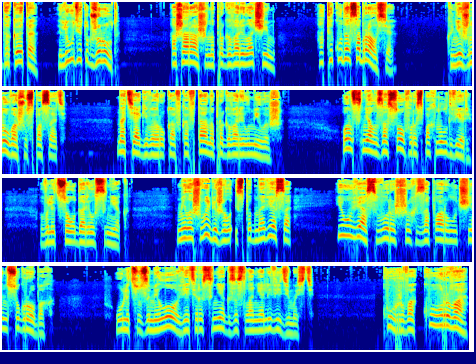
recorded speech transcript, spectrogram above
«Так это, люди тут жрут!» — ошарашенно проговорил Ачим. «А ты куда собрался?» «Княжну вашу спасать!» Натягивая рукав кафтана, проговорил Милош. Он снял засов и распахнул дверь. В лицо ударил снег. Милош выбежал из-под навеса и увяз в выросших за пару лучин сугробах. Улицу замело, ветер и снег заслоняли видимость. «Курва, курва!»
